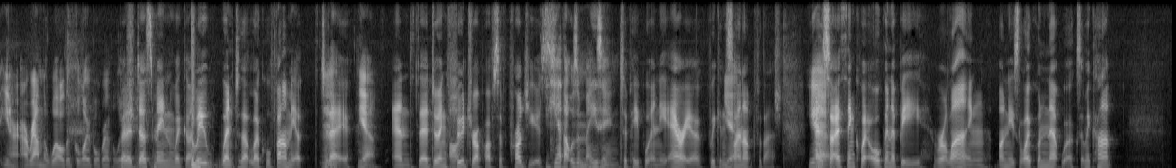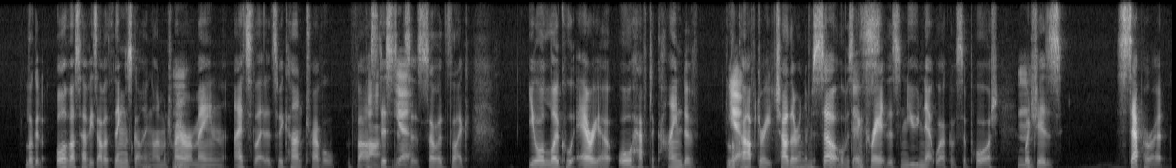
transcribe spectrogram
you know, around the world a global revolution. But it does you know? mean we're going. We went to that local farm yet today, Yeah. and they're doing Oh. food drop-offs of produce Yeah, that was amazing. to people in the area. We can Yeah. sign up for that. Yeah. And so I think we're all going to be relying on these local networks, and we can't look at all of us have these other things going on. We're trying to Mm. remain isolated, so we can't travel vast Far- yeah. distances. So it's like your local area all have to kind of look Yeah. after each other and themselves and create this new network of support, Mm. which is separate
